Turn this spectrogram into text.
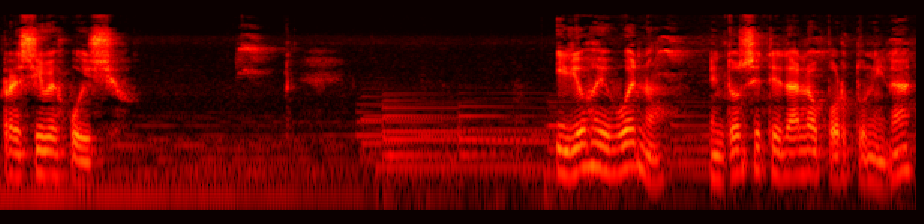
recibe juicio. Y Dios es bueno, entonces te da la oportunidad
